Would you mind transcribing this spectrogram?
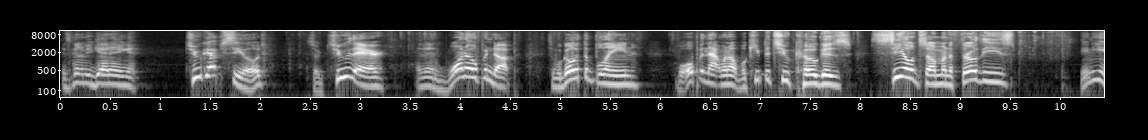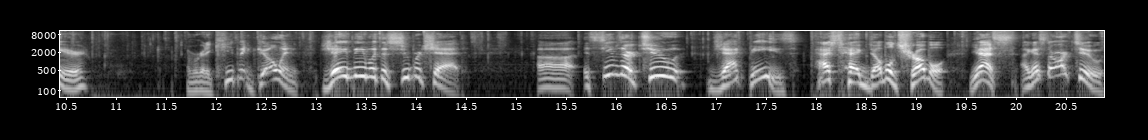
is going to be getting two kept sealed, so two there, and then one opened up. So we'll go with the Blaine. We'll open that one up. We'll keep the two Kogas sealed. So I'm going to throw these in here. And we're going to keep it going. JB with the super chat. Uh, it seems there are two Jack B's. Hashtag double trouble. Yes, I guess there are two.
